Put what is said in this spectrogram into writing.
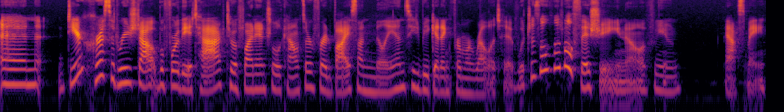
And dear Chris had reached out before the attack to a financial counselor for advice on millions he'd be getting from a relative, which is a little fishy, you know, if you ask me.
